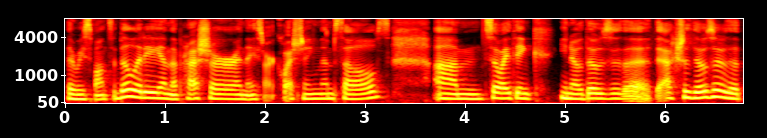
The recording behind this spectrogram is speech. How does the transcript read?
the responsibility and the pressure and they start questioning themselves. Um, so I think, you know, those are the, actually, those are the,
